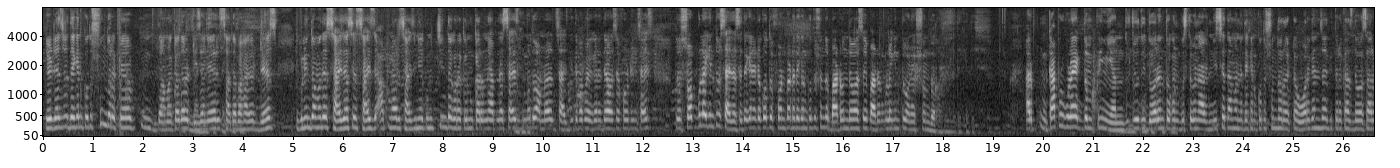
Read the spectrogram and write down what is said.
তো এই ড্রেসটা দেখেন কত সুন্দর একটা দামাকাদার ডিজাইনের সাদাবাহারের ড্রেস। এগুলো কিন্তু আমাদের সাইজ আছে। সাইজ আপনার সাইজ নিয়ে কোনো চিন্তা করার কোনো কারণে আপনার সাইজ মতো আমরা সাইজ দিতে পারব। এখানে দেওয়া আছে ফোরটিন সাইজ তো সবগুলা কিন্তু সাইজ আছে। দেখেন এটা কত ফোন পাটা দেখেন কত সুন্দর বাটন দেওয়া আছে। বাটনগুলো কিন্তু অনেক সুন্দর। আর কাপড়গুলো একদম প্রিমিয়াম যদি ধরেন তখন বুঝতে পারেন আর নিচে তার দামানে দেখেন কত সুন্দর একটা অর্গেঞ্জার ভিতরে কাজ দেওয়া আছে। আর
